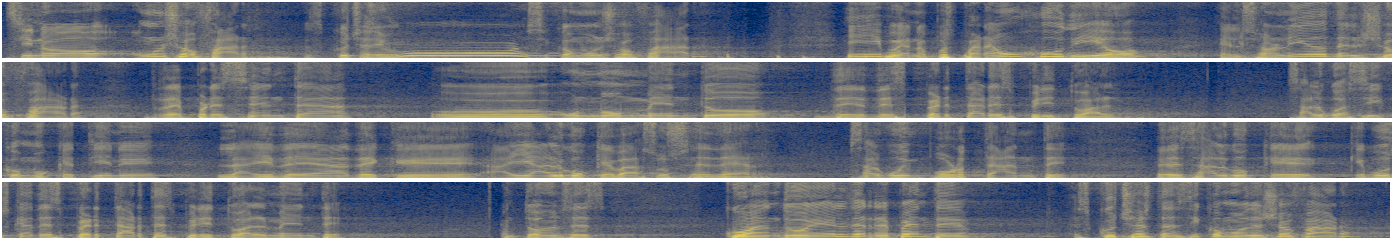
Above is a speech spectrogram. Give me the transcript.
sino un shofar. Escucha así, uh, así como un shofar. Y bueno, pues para un judío, el sonido del shofar representa uh, un momento de despertar espiritual. Es algo así como que tiene la idea de que hay algo que va a suceder. Es algo importante. Es algo que, que busca despertarte espiritualmente. Entonces, cuando él de repente escucha esto así como de shofar,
